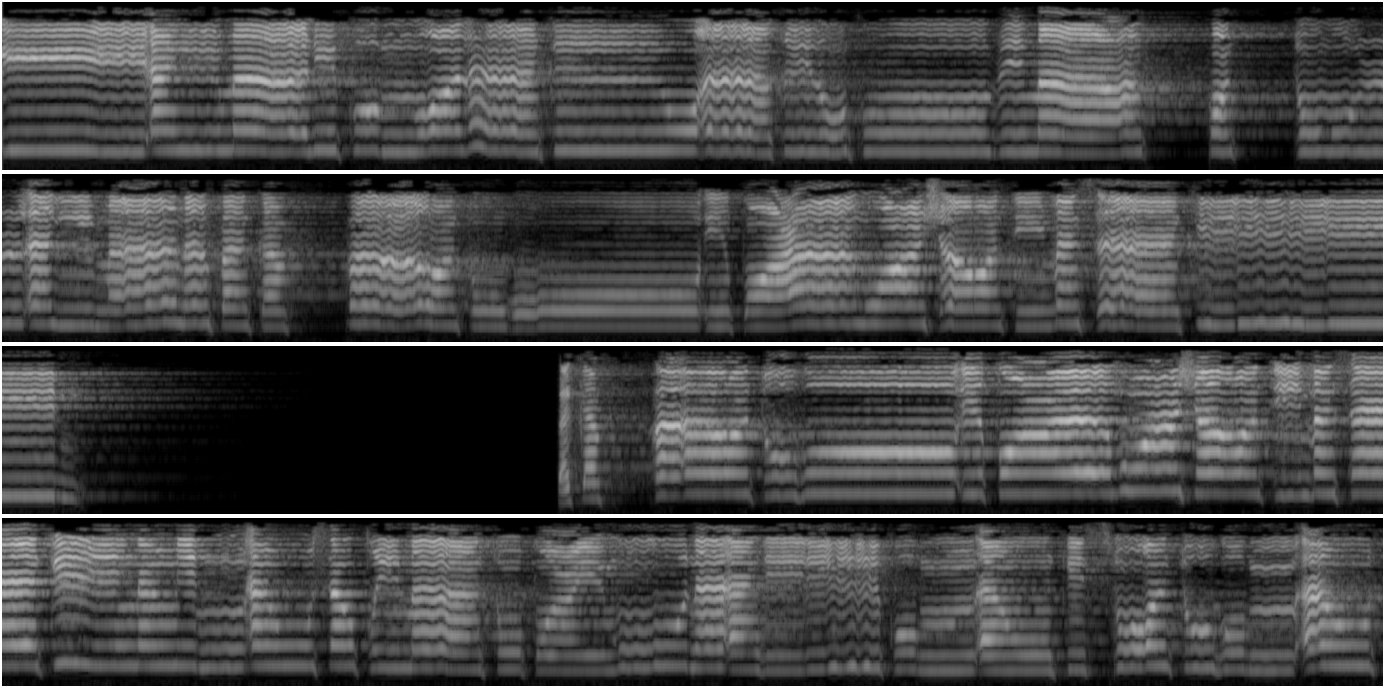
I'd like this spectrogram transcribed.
أَيْمَانِكُمْ وَلَٰكِن يُؤَاخِذُكُم بِمَا عَقَّدتُّمُ الْأَيْمَانَ فَكَفَّارَتُهُ مَسَاكِينَ. فَكَفَّارَتُهُ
